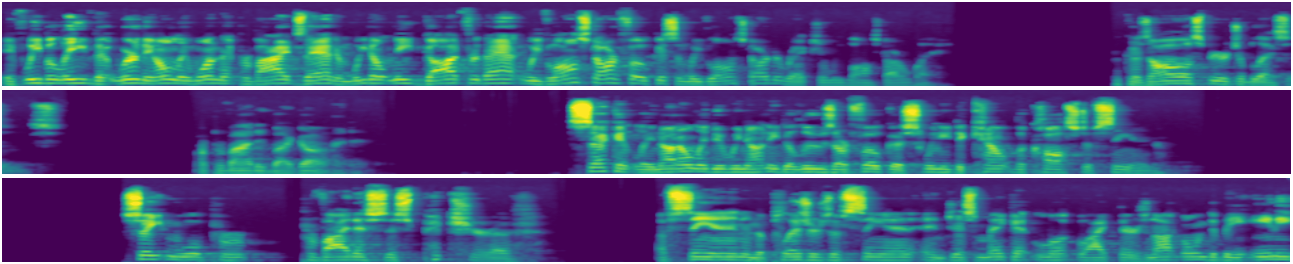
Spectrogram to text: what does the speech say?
If we believe that we're the only one that provides that and we don't need God for that, we've lost our focus and we've lost our direction, we've lost our way. Because all spiritual blessings are provided by God. Secondly, not only do we not need to lose our focus, we need to count the cost of sin. Satan will pro- provide us this picture of, of sin and the pleasures of sin and just make it look like there's not going to be any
